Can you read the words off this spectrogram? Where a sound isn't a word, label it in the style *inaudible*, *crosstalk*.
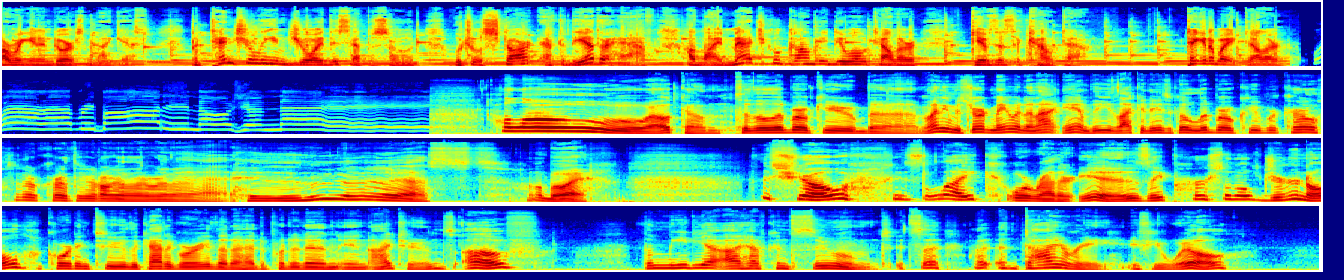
a ringing endorsement, I guess. Potentially enjoy this episode, which will start after the other half of my magical comedy duo Teller gives us a countdown. Take it away, Teller. Hello, welcome to the Libro Cube. Uh, my name is Jordan Maywood, and I am the lackadaisical Libro Cube. Oh boy. This show is like, or rather is, a personal journal, according to the category that I had to put it in in iTunes, of the media I have consumed. It's a, a, a diary, if you will,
